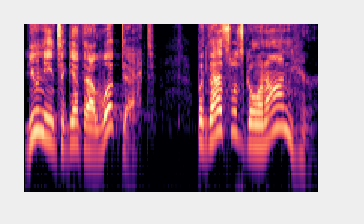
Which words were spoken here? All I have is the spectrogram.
You need to get that looked at. But that's what's going on here.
